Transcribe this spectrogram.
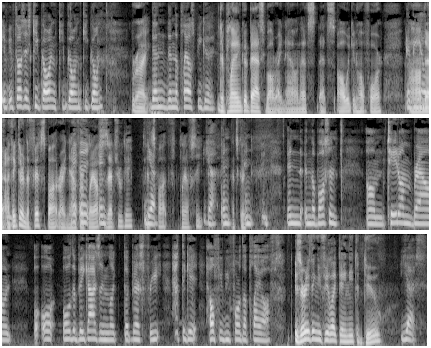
If, if those keep going, keep going, keep going, Right. then then the playoffs be good. They're playing good basketball right now, and that's that's all we can hope for. Um, they're- I think they're in the fifth spot right now And- for and- playoffs. and- Is that true, Gabe? Fifth Yeah. spot playoff seat. Yeah, and That's good. And and and, and the Boston, um, Tatum, Brown, all- all the big guys and like the best free have to get healthy before the playoffs. Is there anything you feel like they need to do Yes.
